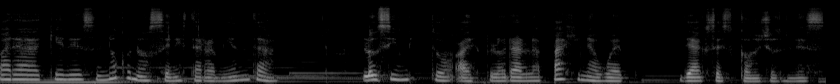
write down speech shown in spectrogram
Para quienes no conocen esta herramienta, los invito a explorar la página web de Access Consciousness.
